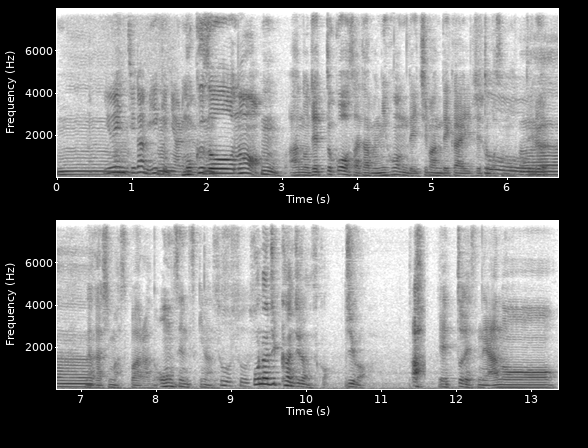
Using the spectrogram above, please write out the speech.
う遊園地が三重県にある。木造の,、うん。あのジェットコースター多分日本で一番でかいジェットコースター持ってる長島スパーランド温泉付きなんです。そうそうそう。同じ感じなんですか？字はあえっとですねあの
